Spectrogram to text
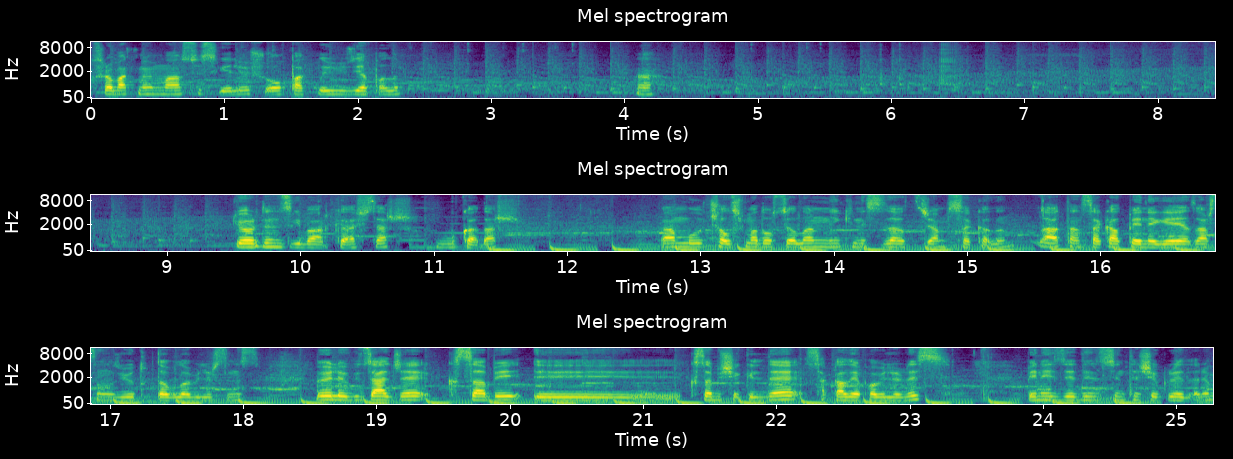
Kusura bakmayın mouse sesi geliyor. Şu opaklığı yüz yapalım. Heh. Gördüğünüz gibi arkadaşlar bu kadar. Ben bu çalışma dosyalarının linkini size atacağım sakalın. Zaten sakal png yazarsanız YouTube'da bulabilirsiniz. Böyle güzelce kısa bir eee, kısa bir şekilde sakal yapabiliriz. Beni izlediğiniz için teşekkür ederim.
